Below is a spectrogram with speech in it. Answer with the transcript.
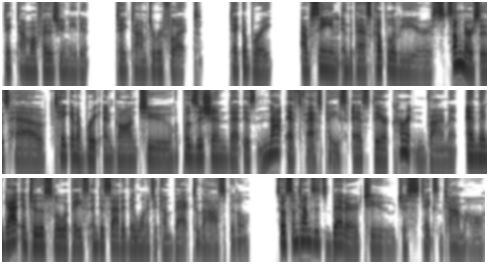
take time off as you need it, take time to reflect, take a break, I've seen in the past couple of years, some nurses have taken a break and gone to a position that is not as fast paced as their current environment and then got into the slower pace and decided they wanted to come back to the hospital. So sometimes it's better to just take some time off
